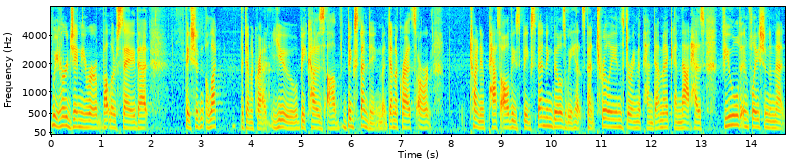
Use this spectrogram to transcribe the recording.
We heard Jaime Beutler say that they shouldn't elect the Democrat, you, because of big spending. That Democrats are trying to pass all these big spending bills. We had spent trillions during the pandemic, and that has fueled inflation, and that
